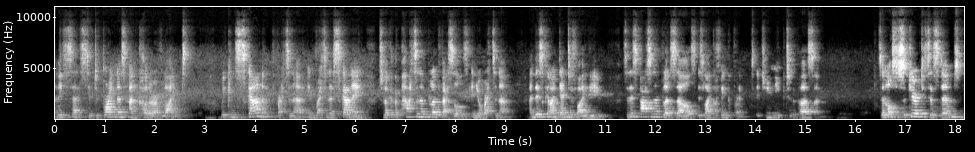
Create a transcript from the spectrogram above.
and these are sensitive to brightness and colour of light. We can scan the retina in retina scanning to look at the pattern of blood vessels in your retina, and this can identify you. So, this pattern of blood cells is like a fingerprint, it's unique to the person. So, in lots of security systems,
